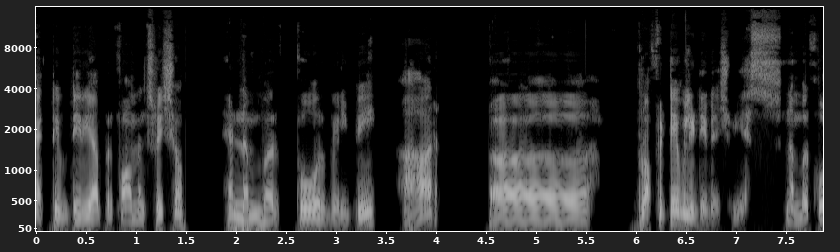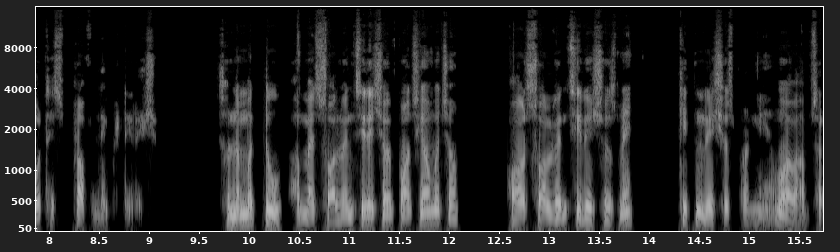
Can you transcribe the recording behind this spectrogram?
activity या performance ratio and number four will be are profitability ratio yes number fourth is profitability ratio so number two अब मैं सॉल्वेंसी रेशियो में पहुँच गया हूँ बच्चों। और सॉल्वेंसी रेशियोज में कितनी रेशियोज पढ़नी है, वो अब आप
